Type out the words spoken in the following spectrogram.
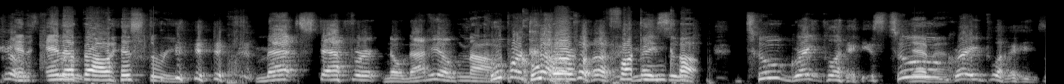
in through. NFL history. Matt Stafford, no, not him. Nah, Cooper, Cooper Kupp fucking some- Kupp. Two great plays. Two Yeah, great plays.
